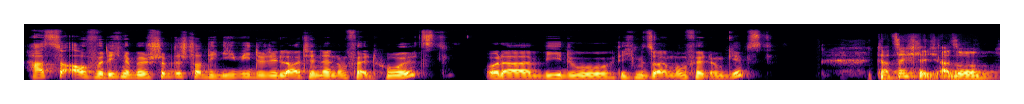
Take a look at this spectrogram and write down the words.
hast du auch für dich eine bestimmte Strategie, wie du die Leute in dein Umfeld holst? Oder wie du dich mit so einem Umfeld umgibst? Tatsächlich, also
